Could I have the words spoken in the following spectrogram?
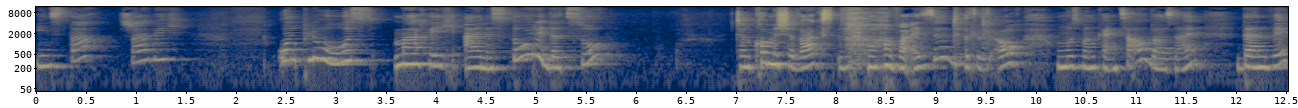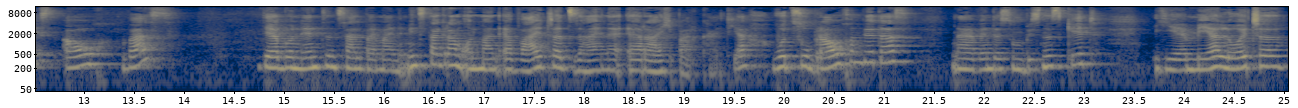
Insta schreibe ich, und plus mache ich eine Story dazu, dann komische Weise, das ist auch, muss man kein Zauber sein, dann wächst auch was? Die Abonnentenzahl bei meinem Instagram und man erweitert seine Erreichbarkeit. Ja? Wozu brauchen wir das? Na, wenn es um Business geht, je mehr Leute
